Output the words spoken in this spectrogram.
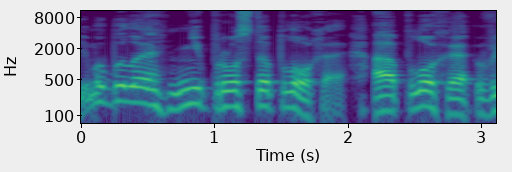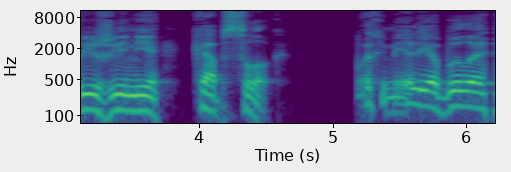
Ему было не просто плохо, а плохо в режиме капслок. Похмелье было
